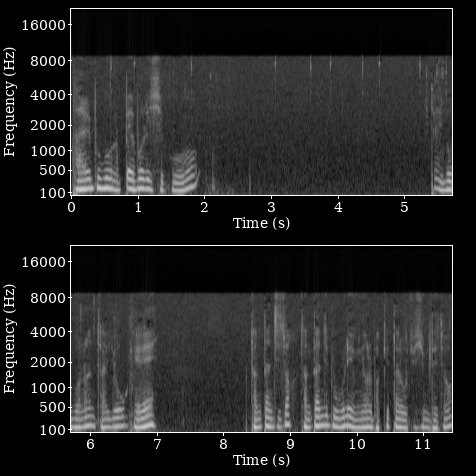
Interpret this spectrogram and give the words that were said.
발 부분은 빼버리시고 자, 이 부분은 자 요게 장단지죠? 장단지 부분에 영향을 받겠다고 주시면 되죠.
